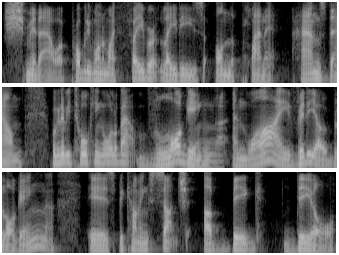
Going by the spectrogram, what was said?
Schmittauer, probably one of my favorite ladies on the planet. hands down. We're going to be talking all about vlogging and why video blogging is becoming such a big deal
